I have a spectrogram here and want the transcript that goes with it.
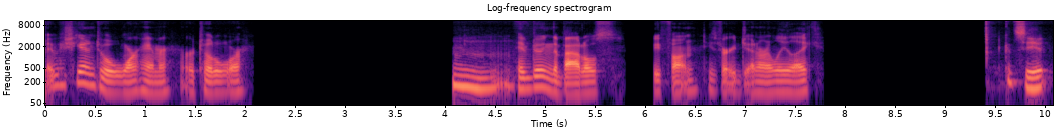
Maybe we should get into a Warhammer or a Total War. Hmm. Him doing the battles be fun. He's very generally like. I could see it.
